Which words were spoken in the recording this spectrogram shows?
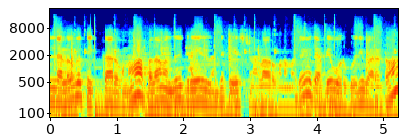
இந்த அளவுக்கு திக்காக இருக்கணும். அப்போ தான் வந்து கிரேவி வந்து டேஸ்ட் நல்லாயிருக்கும் நமக்கு. இது அப்படியே ஒரு கொதி வரட்டும்.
